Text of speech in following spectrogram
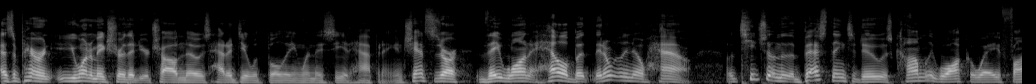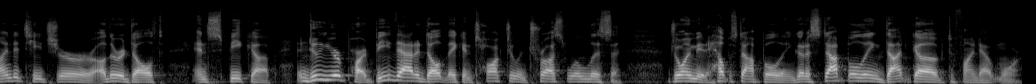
As a parent, you want to make sure that your child knows how to deal with bullying when they see it happening. And chances are they want to help, but they don't really know how. Well, teach them that the best thing to do is calmly walk away, find a teacher or other adult, and speak up. And do your part. Be that adult they can talk to and trust will listen. Join me to help stop bullying. Go to stopbullying.gov to find out more.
